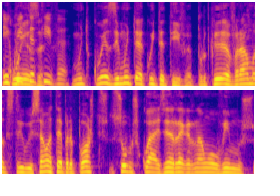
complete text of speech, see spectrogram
equitativa. coesa, muito coesa e muito equitativa, porque haverá uma distribuição até para postos sobre os quais, em regra, não ouvimos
